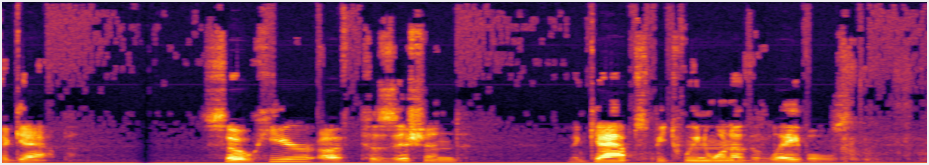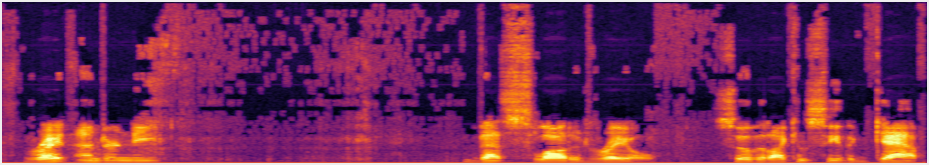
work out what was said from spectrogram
the gap. So here I've positioned the gaps between one of the labels right underneath that slotted rail so that I can see the gap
